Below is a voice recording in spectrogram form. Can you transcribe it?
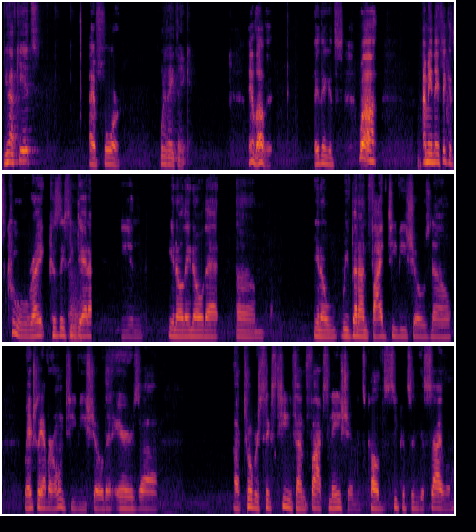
You have kids? I have four. What do they think? They love it. They think it's well. I mean, they think it's cool, right? Because they see uh, dad and you know they know that um, you know we've been on five TV shows now. We actually have our own TV show that airs uh, October 16th on Fox Nation. It's called Secrets of the Asylum.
